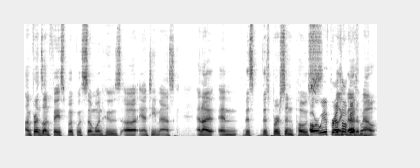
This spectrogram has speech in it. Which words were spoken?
I'm friends on Facebook with someone who's uh, anti-mask, and I and this this person posts Oh, are we friends like on that Facebook? amount,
